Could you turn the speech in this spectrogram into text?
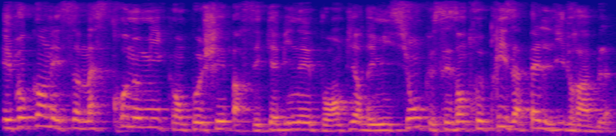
Évoquant les sommes astronomiques empochées par ces cabinets pour remplir des missions que ces entreprises appellent livrables.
